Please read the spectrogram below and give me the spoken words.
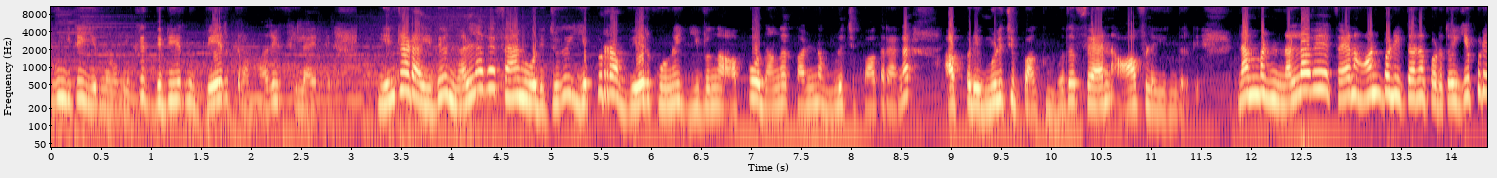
தூங்கிட்டே இருந்தவங்களுக்கு திடீர்னு வேர்க்கிற மாதிரி ஃபீல் ஆயிருக்கு. என்னடா இது? நல்லாவே ஃபேன் ஓடிட்டு இருக்கு. எப்படா வேர்க்கும்னு இவங்க அப்போதாங்க கண்ணை முழிச்சு பார்க்குறாங்க அப்படி முழிச்சு பார்க்கும்போது ஃபேன் ஆஃபில் இருந்திருக்கு. நம்ம நல்லாவே ஃபேன் ஆன் பண்ணிட்டு தானே படுத்தோம். எப்படி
